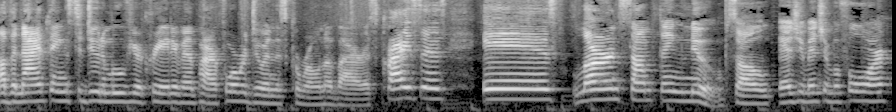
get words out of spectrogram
of the nine things to do to move your creative empire forward during this coronavirus crisis, is learn something new. So, as you mentioned before,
